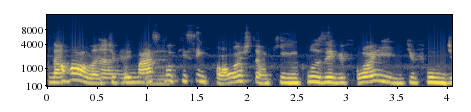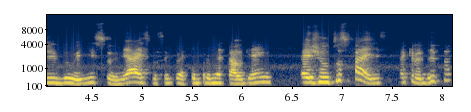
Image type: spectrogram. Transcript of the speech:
Não rola. Ah, tipo, é o máximo que se encostam, que inclusive foi difundido isso, aliás, se você quiser cumprimentar alguém, é junto os pés, acredita?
